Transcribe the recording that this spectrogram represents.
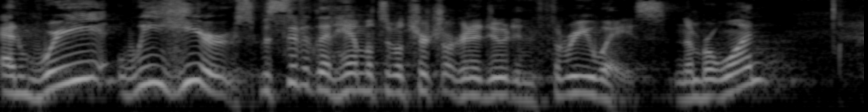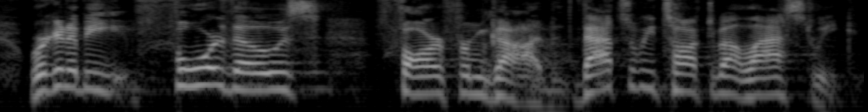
And we, we here, specifically at Hamilton Mill Church, are going to do it in three ways. Number one, we're going to be for those far from God. That's what we talked about last week.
